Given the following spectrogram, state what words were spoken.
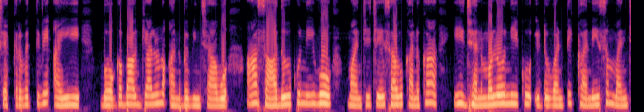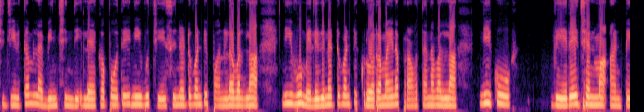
చక్రవర్తివి అయి భోగభాగ్యాలను అనుభవించావు. ఆ సాధువుకు నీవు మంచి చేశావు కనుక ఈ జన్మలో నీకు ఇటువంటి కనీసం మంచి జీవితం లభించింది. లేకపోతే నీవు చేసినటువంటి పనుల వల్ల నీవు మెలిగినటువంటి క్రూరమైన ప్రవర్తన వల్ల నీకు వేరే జన్మ అంటే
